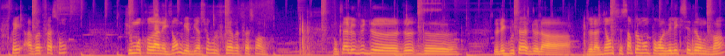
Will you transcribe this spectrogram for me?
ferez à votre façon. Je vous montrerai un exemple, mais bien sûr, vous le ferez à votre façon à vous. Donc là, le but de, l'égouttage de la, de la viande, c'est simplement pour enlever l'excédent de vin,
